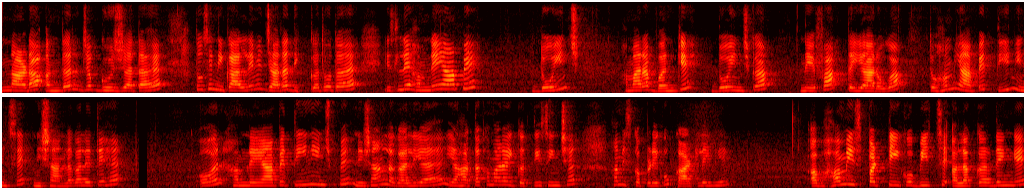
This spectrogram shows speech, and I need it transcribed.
नाड़ा अंदर जब घुस जाता है तो उसे निकालने में ज़्यादा दिक्कत होता है। इसलिए हमने यहाँ पे दो इंच हमारा बन के दो इंच का नेफा तैयार होगा। तो हम यहाँ पे तीन इंच से निशान लगा लेते हैं। और हमने यहाँ पे तीन इंच पे निशान लगा लिया है। यहाँ तक हमारा इकतीस इंच है। हम इस कपड़े को काट लेंगे। अब हम इस पट्टी को बीच से अलग कर देंगे।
